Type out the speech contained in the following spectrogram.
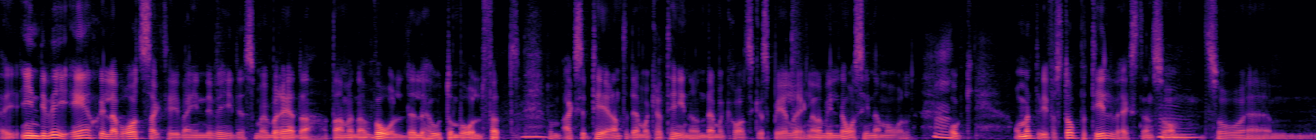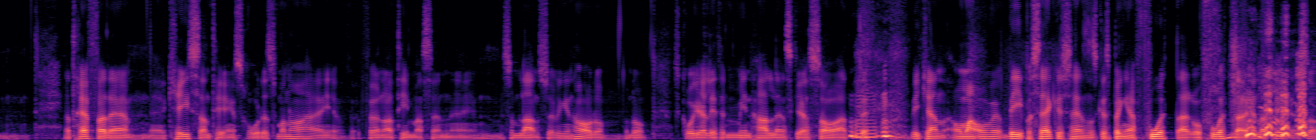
individ, enskilda brottsaktiva individer som är beredda att använda våld eller hot om våld för att mm. de accepterar inte demokratin och de demokratiska spelreglerna. De vill nå sina mål. Mm. Och om inte vi får stopp på tillväxten så... Mm. så eh, jag träffade eh, krishanteringsrådet som man har här för några timmar sedan eh, som landshövdingen har då. Och då skojade jag lite med min halländska. Jag sa att eh, mm. vi kan, om, man, om vi på säkerhetstjänsten ska springa fortare och fortare hela tiden så,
